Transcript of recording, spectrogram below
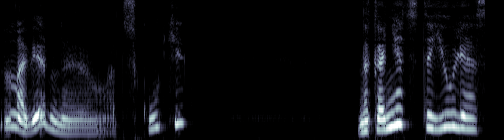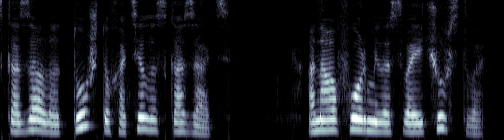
Наверное, от скуки». Наконец-то Юля сказала то, что хотела сказать. Она оформила свои чувства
